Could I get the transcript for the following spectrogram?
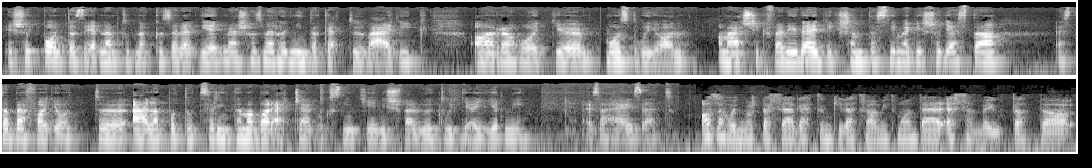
és hogy pont azért nem tudnak közeledni egymáshoz, mert hogy mind a kettő vágyik arra, hogy mozduljon a másik felé, de egyik sem teszi meg, és hogy ezt a ezt a befagyott állapotot szerintem a barátságok szintjén is felül tudja írni ez a helyzet. Az, ahogy most beszélgettünk, illetve amit mondtál, eszembe juttatta,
